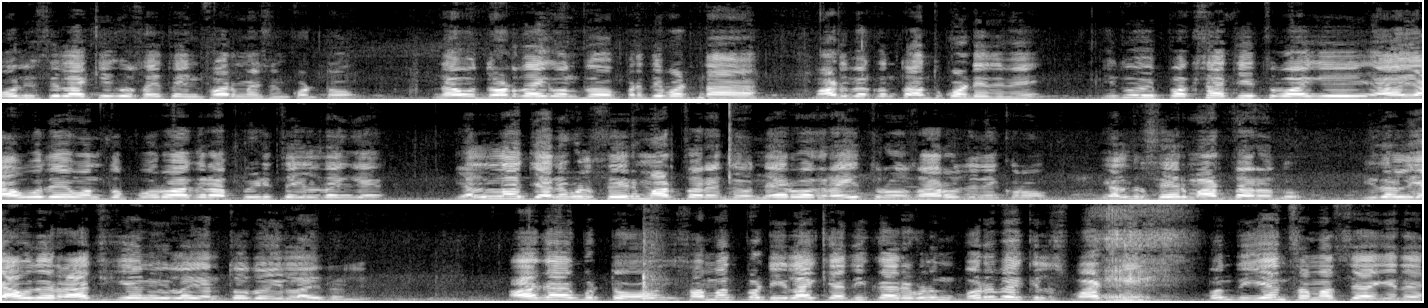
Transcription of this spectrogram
ಪೊಲೀಸ್ ಇಲಾಖೆಗೂ ಸಹಿತ ಇನ್ಫಾರ್ಮೇಷನ್ ಕೊಟ್ಟು ನಾವು ದೊಡ್ಡದಾಗಿ ಒಂದು ಪ್ರತಿಭಟನೆ ಮಾಡಬೇಕು ಅಂತ ಅಂದ್ಕೊಂಡಿದ್ದೀವಿ ಇದು ಪಕ್ಷಾತೀತವಾಗಿ ಯಾವುದೇ ಒಂದು ಪೂರ್ವಾಗ್ರಹ, ಪೀಡಿತ ಇಲ್ದಂಗೆ ಎಲ್ಲ ಜನಗಳು ಸೇರಿ ಮಾಡ್ತಾ ಇರೋದು. ನೇರವಾಗಿ ರೈತರು, ಸಾರ್ವಜನಿಕರು ಎಲ್ಲರೂ ಸೇರಿ ಮಾಡ್ತಾ ಇರೋದು. ಇದರಲ್ಲಿ ಯಾವುದೇ ರಾಜಕೀಯನೂ ಇಲ್ಲ, ಎಂಥದ್ದೂ ಇಲ್ಲ ಇದರಲ್ಲಿ. ಹಾಗಾಗ್ಬಿಟ್ಟು ಸಂಬಂಧಪಟ್ಟ ಇಲಾಖೆ ಅಧಿಕಾರಿಗಳನ್ನು ಬರಬೇಕಿಲ್ಲ ಸ್ಪಾಟ್ಗೆ ಬಂದು ಏನು ಸಮಸ್ಯೆ ಆಗಿದೆ?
